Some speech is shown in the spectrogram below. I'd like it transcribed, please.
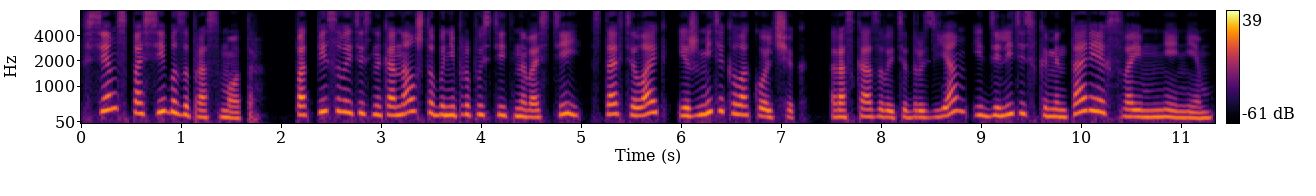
Всем спасибо за просмотр. Подписывайтесь на канал, чтобы не пропустить новостей, ставьте лайк и жмите колокольчик, рассказывайте друзьям и делитесь в комментариях своим мнением.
